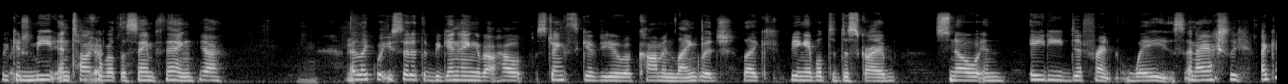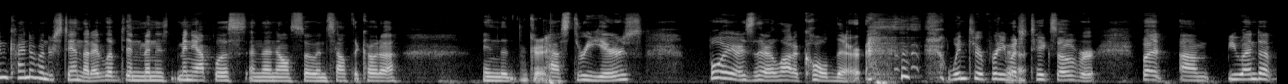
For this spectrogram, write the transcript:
We makes- can meet and talk Yeah. about the same thing. Yeah. I like what you said at the beginning about how strengths give you a common language, like being able to describe snow in 80 different ways. And I actually I can kind of understand that. I've lived in Min- Minneapolis and then also in South Dakota in the Okay. past 3 years. Boy, is there a lot of cold there. Winter pretty Yeah. much takes over, but um, you end up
